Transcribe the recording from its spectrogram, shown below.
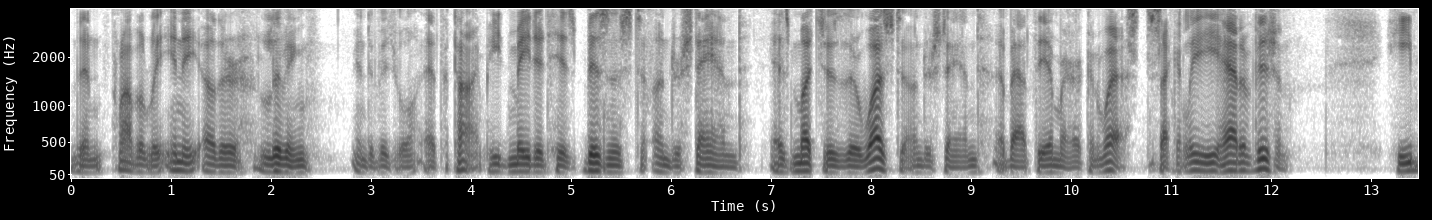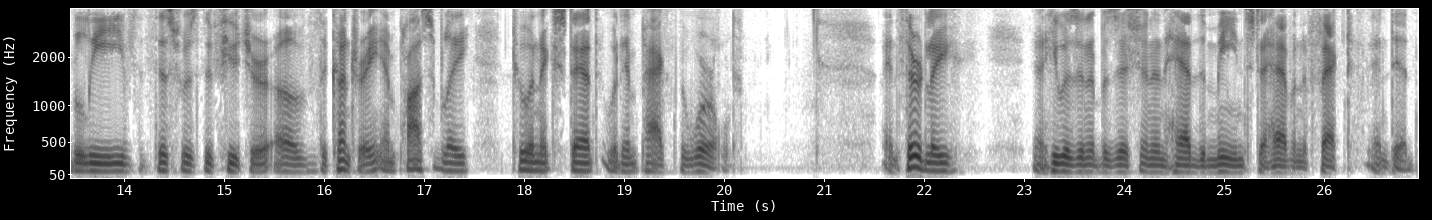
than probably any other living individual at the time. He'd made it his business to understand as much as there was to understand about the American West. Secondly, he had a vision. He believed that this was the future of the country and possibly, to an extent, would impact the world. And thirdly, uh, he was in a position and had the means to have an effect and did.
